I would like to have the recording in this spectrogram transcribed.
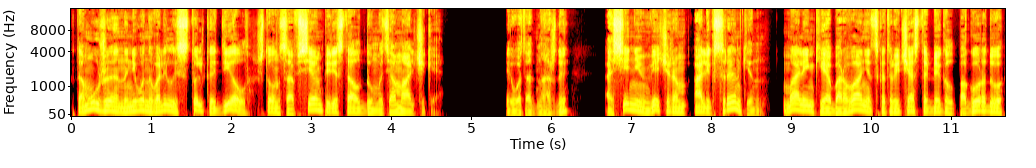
к тому же на него навалилось столько дел, что он совсем перестал думать о мальчике. И вот однажды, осенним вечером Алекс Ренкин, маленький оборванец, который часто бегал по городу,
